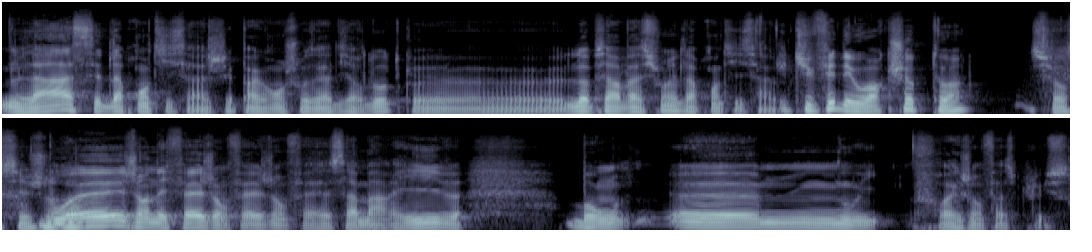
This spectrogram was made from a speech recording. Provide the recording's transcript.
Là, c'est de l'apprentissage. J'ai pas grand chose à dire d'autre que l'observation et de l'apprentissage. Tu fais des workshops, toi, sur ces choses Ouais, j'en ai fait, j'en fais, j'en fais. Ça m'arrive. Bon, euh, oui, il faudrait que j'en fasse plus.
